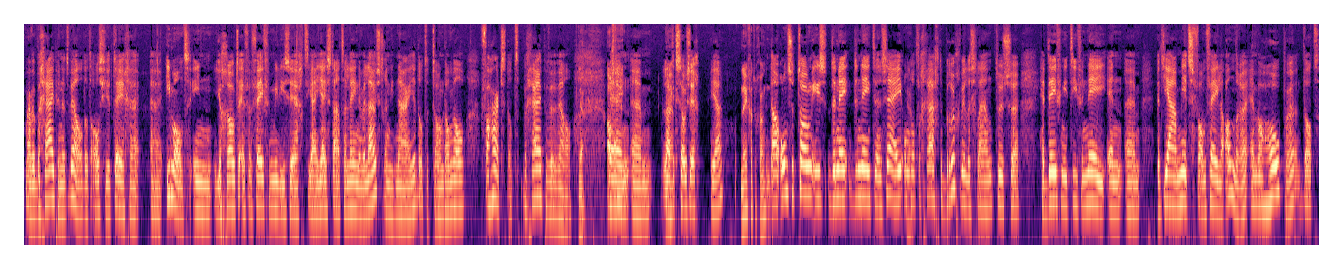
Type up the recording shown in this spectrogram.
Maar we begrijpen het wel, dat als je tegen uh, iemand in je grote FNV-familie zegt... ja, jij staat alleen en we luisteren niet naar je... dat de toon dan wel verhardt. Dat begrijpen we wel. Ja. Als en die... um, laat ja. ik zo zeggen... Ja? Nee, gaat u gang. Nou, onze toon is de nee, de nee tenzij, omdat ja. we graag de brug willen slaan tussen het definitieve nee en um, het ja mits van vele anderen. En we hopen dat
